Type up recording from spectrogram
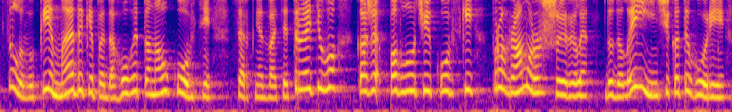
силовики, медики, педагоги та науковці. Серпня 23-го, каже Павло Чайковський, програму розширили, додали й інші категорії.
